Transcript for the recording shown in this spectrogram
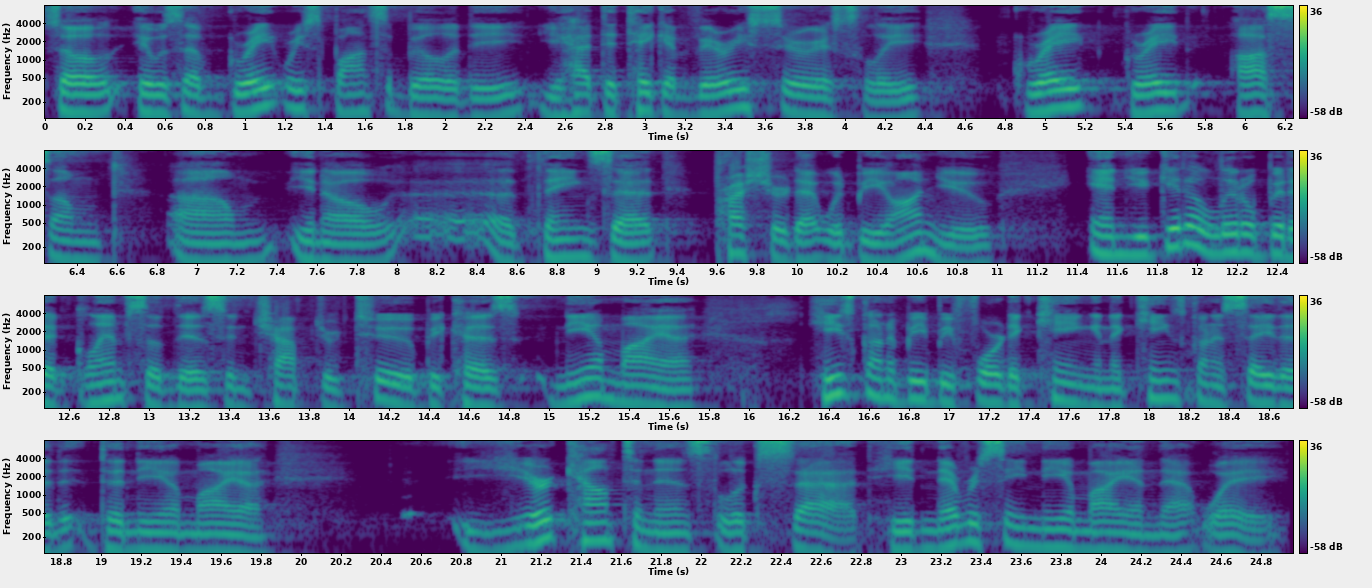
So it was of great responsibility. You had to take it very seriously. Great, great, awesome, um, you know, uh, things that pressure that would be on you. And you get a little bit of glimpse of this in chapter two because Nehemiah, he's going to be before the king, and the king's going to say to, to Nehemiah, Your countenance looks sad. He had never seen Nehemiah in that way.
